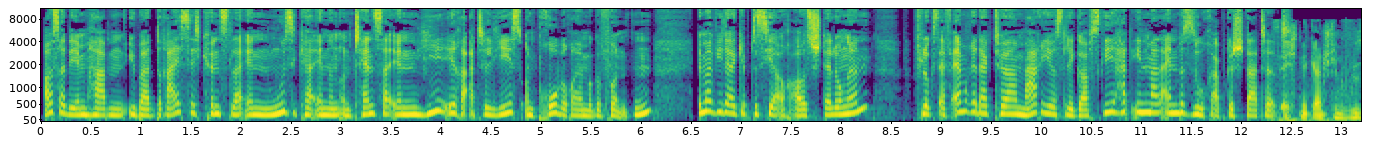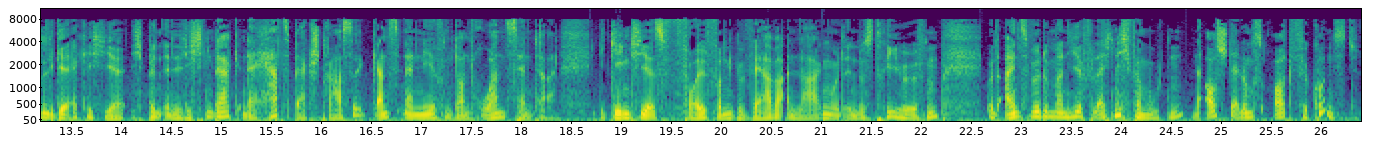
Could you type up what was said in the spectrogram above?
Außerdem haben über 30 KünstlerInnen, MusikerInnen und TänzerInnen hier ihre Ateliers und Proberäume gefunden. Immer wieder gibt es hier auch Ausstellungen. Flux FM-Redakteur Marius Legowski hat ihnen mal einen Besuch abgestattet. Das ist echt eine ganz schön wuselige Ecke hier. Ich bin in Lichtenberg in der Herzbergstraße, ganz in der Nähe vom Don Juan Center. Die Gegend hier ist voll von Gewerbeanlagen und Industriehöfen. Und eins würde man hier vielleicht nicht vermuten, ein Ausstellungsort für Kunst.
